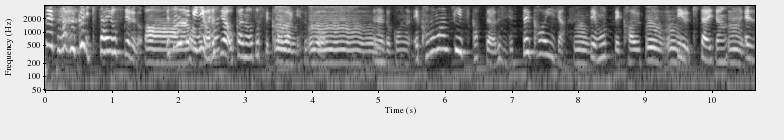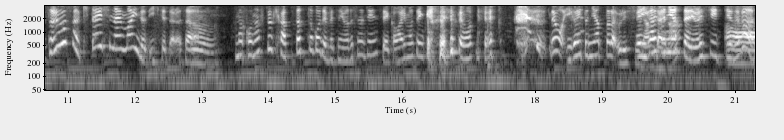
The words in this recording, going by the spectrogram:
当にその服に期待をしてるの。その時に私はお金を落として買うわけ、服を、うんうんうん。うんなんかこのえこのワンピース買ったら私絶対可愛いじゃん、うん。って思って買うっていう期待じゃん、うん。えそれをさ期待しないマインドで生きてたらさ、うんまあこの服買ったとこで別に私の人生変わりませんけどねって思って。でも意外と似合ったら嬉しい意なみたいな。外と似合ったら嬉しいっていうのが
